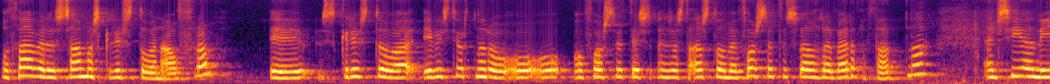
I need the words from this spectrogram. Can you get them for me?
og það verður sama skrifstofan áfram Eh, skrifstofa yfirstjórnar og, og, og, og aðstofa með fórsetisráður að verða þarna en síðan í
